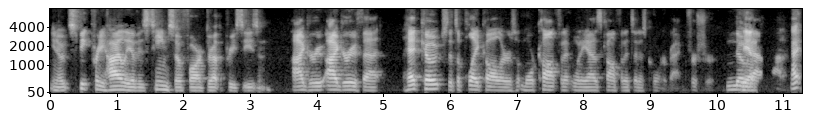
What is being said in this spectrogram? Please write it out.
you know, speak pretty highly of his team so far throughout the preseason. I agree. I agree with that head coach that's a play caller is more confident when he has confidence in his quarterback for sure. No yeah. doubt I,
